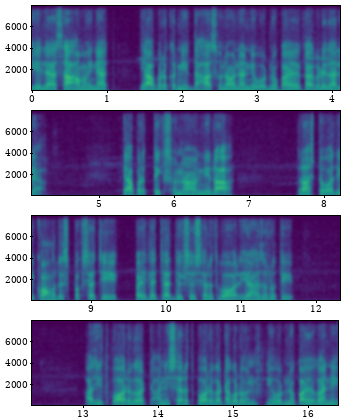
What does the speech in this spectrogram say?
गेल्या सहा महिन्यात या प्रकरणी दहा सुनावण्या निवडणूक आयोगाकडे झाल्या. या प्रत्येक सुनावणीला राष्ट्रवादी काँग्रेस पक्षाचे पहिल्याचे अध्यक्ष शरद पवार हे हजर होते. अजित पवार गट आणि शरद पवार गटाकडून निवडणूक आयोगाने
